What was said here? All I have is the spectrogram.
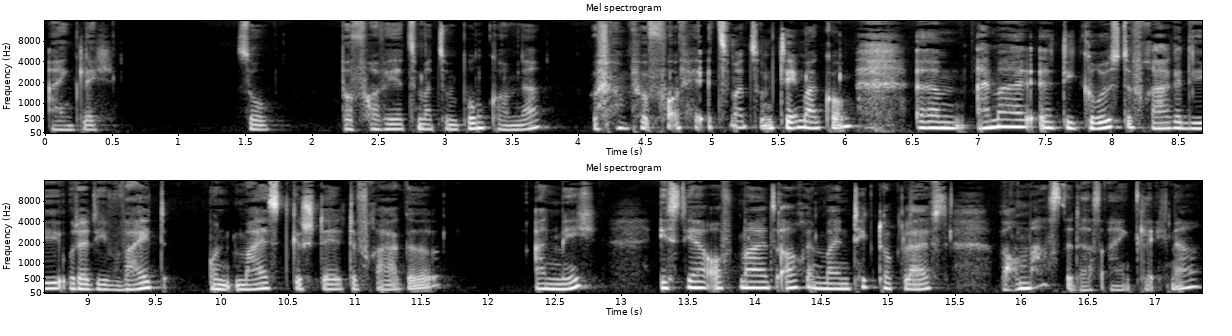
eigentlich? So, bevor wir jetzt mal zum Punkt kommen, ne? bevor wir jetzt mal zum Thema kommen. Ähm, einmal äh, die größte Frage, die oder die weit und meist gestellte Frage an mich ist ja oftmals auch in meinen TikTok-Lives, warum machst du das eigentlich, ne?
